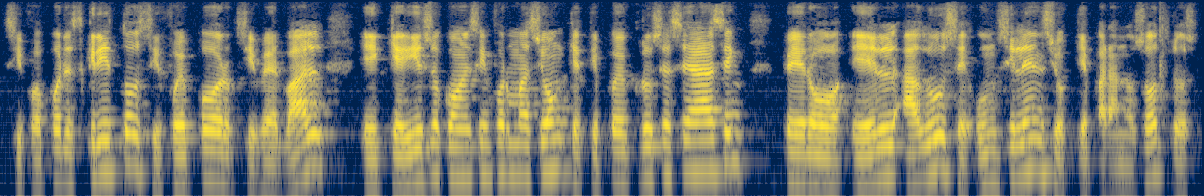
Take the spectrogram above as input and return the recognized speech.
si fue por escrito, si fue por si verbal, eh, qué hizo con esa información, qué tipo de cruces se hacen, pero él aduce un silencio que para nosotros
